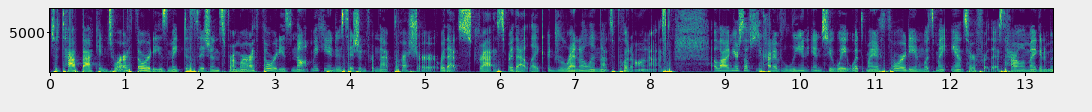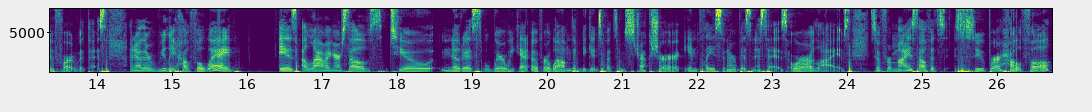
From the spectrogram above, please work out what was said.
to tap back into our authorities, make decisions from our authorities, not making a decision from that pressure or that stress or that like adrenaline that's put on us. Allowing yourself to kind of lean into, wait, what's my authority and what's my answer for this? How am I going to move forward with this? Another really helpful way is allowing ourselves to notice where we get overwhelmed and begin to put some structure in place in our businesses or our lives. So for myself, it's super helpful.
